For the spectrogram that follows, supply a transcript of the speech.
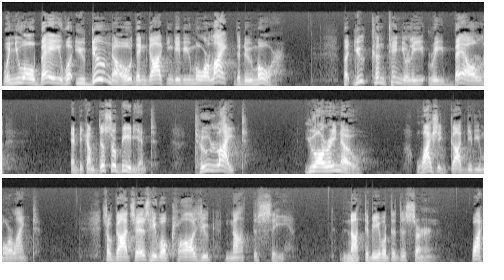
When you obey what you do know, then God can give you more light to do more. But you continually rebel and become disobedient to light you already know. Why should God give you more light? So God says He will cause you not to see not to be able to discern. Why?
